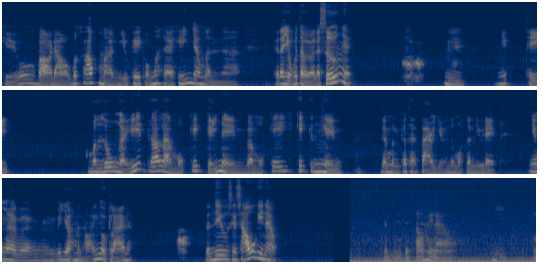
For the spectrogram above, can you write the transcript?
kiểu vò đầu bứt óc mà nhiều khi cũng có thể khiến cho mình uh, người ta dùng cái từ gọi là sướng vậy. Ừ. thì mình luôn nghĩ đó là một cái kỷ niệm và một cái cái kinh nghiệm để mình có thể tạo dựng được một tình yêu đẹp. Nhưng mà bây giờ mình hỏi ngược lại nè. Tình yêu sẽ xấu khi nào? Tình yêu sẽ xấu thế nào ừ. ừ,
